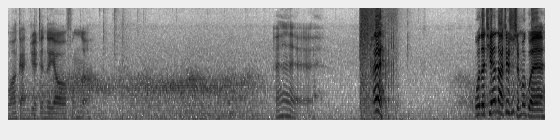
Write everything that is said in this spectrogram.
我感觉真的要疯了。哎，哎，我的天哪，这是什么鬼？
